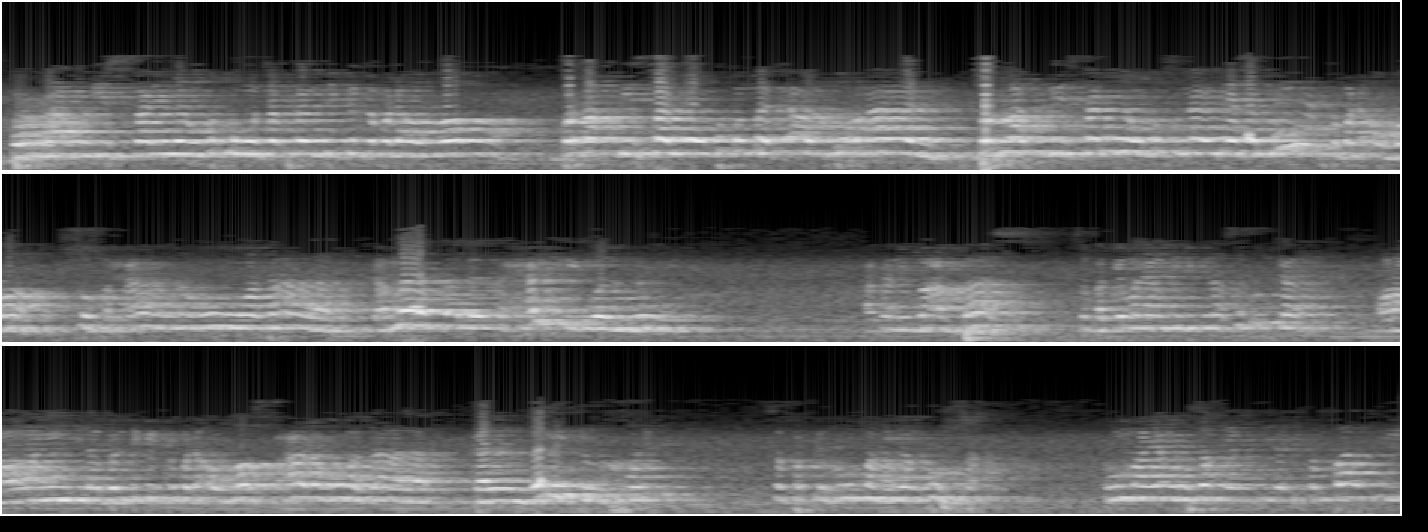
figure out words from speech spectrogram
Berat lisannya untuk mengucapkan zikir kepada Allah. Berat lisannya untuk membaca Al-Quran. Berat lisannya untuk senantiasa mengingat kepada Allah. Subhanahu wa ta'ala. Kama dalil hayy wal Akan Ibn Abbas Sebagaimana yang tadi kita sebutkan Orang-orang yang tidak berzikir kepada Allah Subhanahu wa ta'ala Kalbaitul khair Seperti rumah yang rusak. Rumah yang rusak yang tidak ditempati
